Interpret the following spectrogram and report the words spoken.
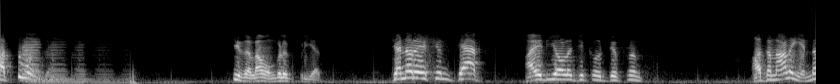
தத்துவங்கள். இதெல்லாம் உங்களுக்கு புரியாது. ஜெனரேஷன் கேப் ஐடியாலஜிக்கல் டிஃபரன்ஸ் அதனால என்ன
